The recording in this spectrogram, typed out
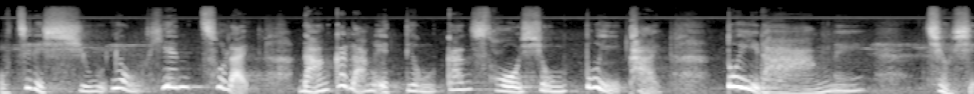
有这个修养显出来，人跟人诶中间互相对待，对人呢就是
